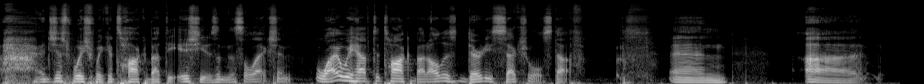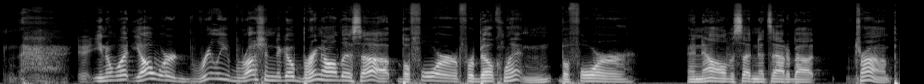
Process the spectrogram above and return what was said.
I just wish we could talk about the issues in this election. Why we have to talk about all this dirty sexual stuff? And uh, you know what? Y'all were really rushing to go bring all this up before for Bill Clinton before, and now all of a sudden it's out about Trump.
